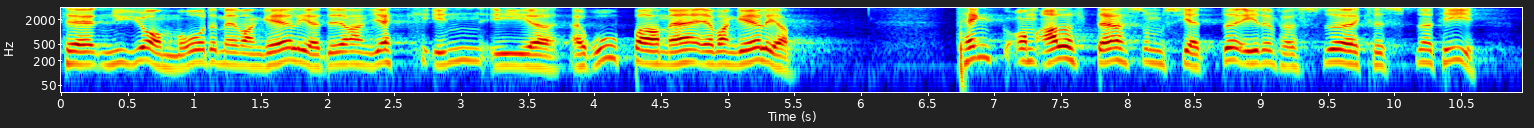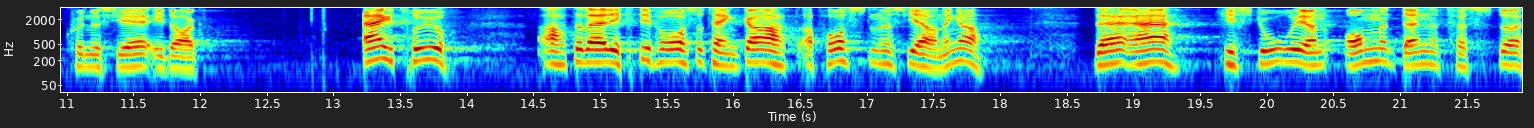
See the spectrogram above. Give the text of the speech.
til nye områder med evangeliet, der han gikk inn i eh, Europa med evangeliet. Tenk om alt det som skjedde i den første kristne tid, kunne skje i dag. Jeg tror at det er viktig for oss å tenke at apostlenes gjerninger det er historien om den første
